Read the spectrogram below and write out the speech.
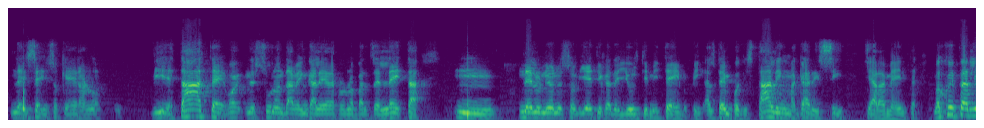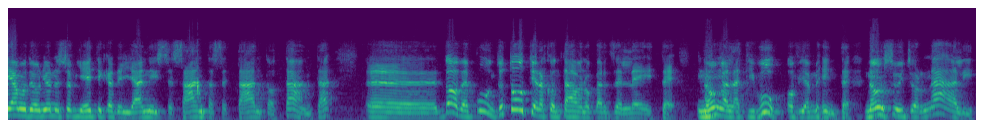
nel senso che erano vietate, nessuno andava in galera per una barzelletta mh, nell'Unione Sovietica degli ultimi tempi, al tempo di Stalin magari sì, chiaramente, ma qui parliamo dell'Unione Sovietica degli anni 60, 70, 80, eh, dove appunto tutti raccontavano barzellette, non alla tv ovviamente, non sui giornali,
